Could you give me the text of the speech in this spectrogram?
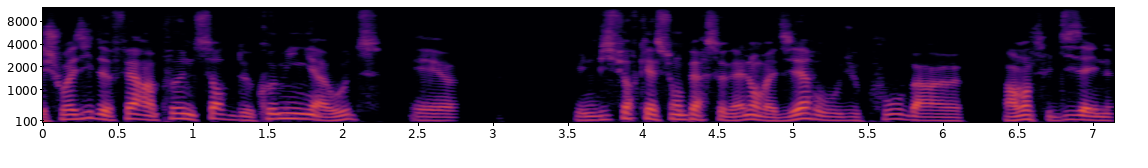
choisi de faire un peu une sorte de coming out et une bifurcation personnelle, on va dire, où du coup, ben, euh, normalement, je suis designer,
